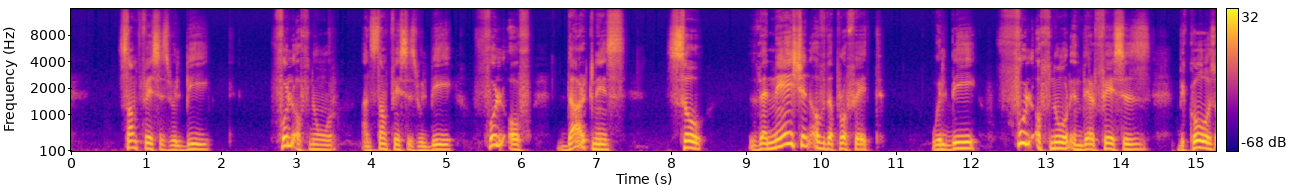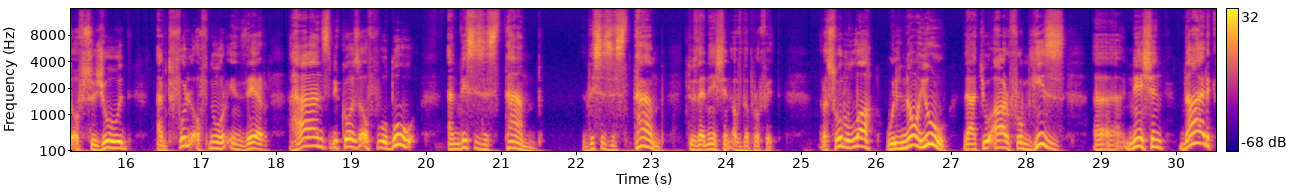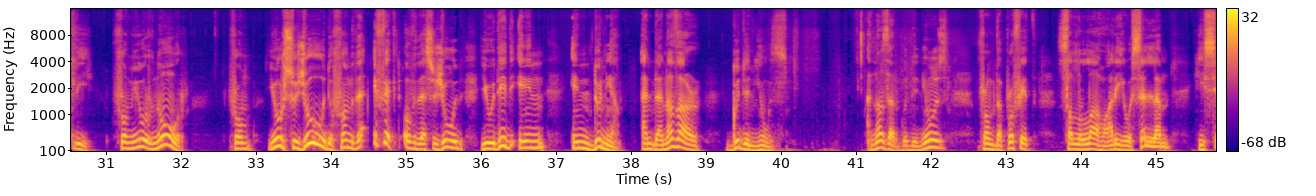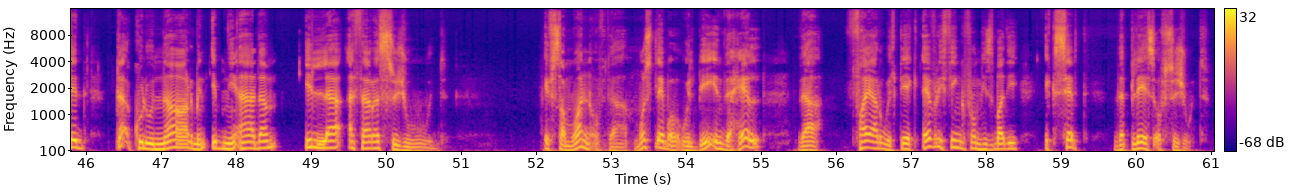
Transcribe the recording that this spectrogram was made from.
some faces will be full of nur and some faces will be full of darkness. So the nation of the Prophet will be full of nur in their faces because of sujood and full of nur in their hands because of wudu. And this is a stamp. This is a stamp to the nation of the Prophet. Rasulullah will know you that you are from his uh, nation directly from your nur, from your sujood, from the effect of the sujood you did in, in dunya. And another good news, another good news from the Prophet sallallahu alaihi wasallam, he said, تأكل النار من ابن آدم إلا أثر السجود. If someone of the Muslim will be in the hell, the fire will take everything from his body except the place of sujood.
